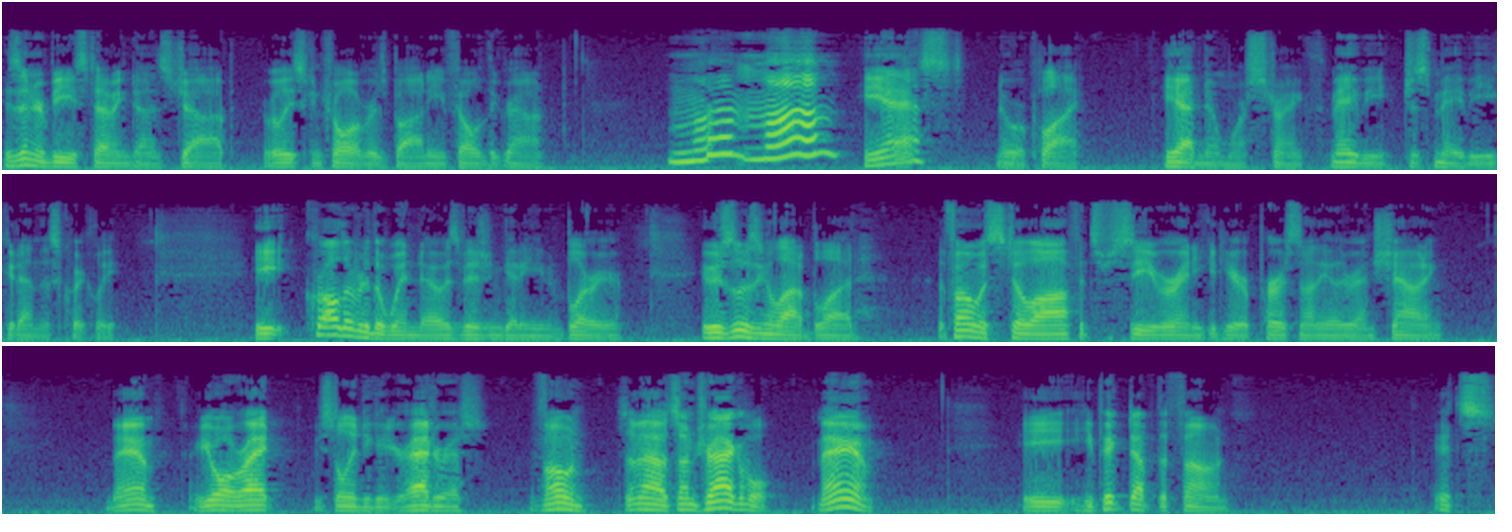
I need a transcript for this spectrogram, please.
His inner beast having done its job, released control over his body, he fell to the ground. Mom, Mom? He asked. No reply. He had no more strength. Maybe, just maybe, he could end this quickly. He crawled over to the window, his vision getting even blurrier. He was losing a lot of blood. The phone was still off its receiver, and he could hear a person on the other end shouting. Ma'am, are you all right? We still need to get your address. The phone, somehow it's untrackable. Ma'am! He, he picked up the phone. It's,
